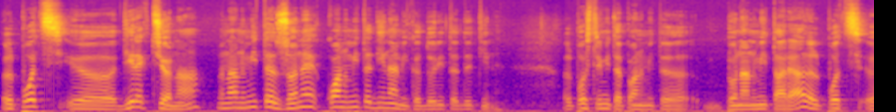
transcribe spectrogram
îl poți uh, direcționa în anumite zone cu o anumită dinamică dorită de tine. Îl poți trimite pe, o anumită, pe un anumit areal, îl poți uh,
